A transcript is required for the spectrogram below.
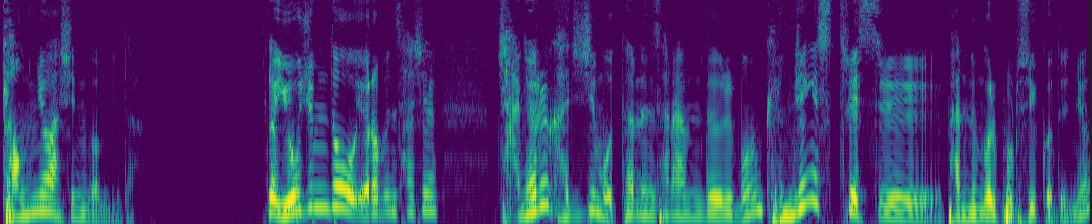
격려하시는 겁니다. 그러니까 요즘도 여러분 사실 자녀를 가지지 못하는 사람들 보면 굉장히 스트레스를 받는 걸 볼 수 있거든요.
